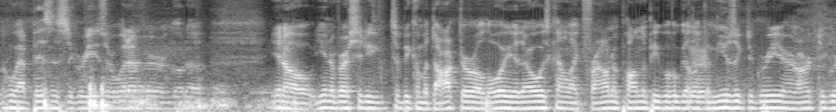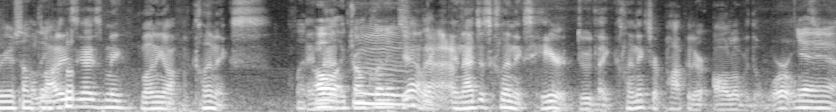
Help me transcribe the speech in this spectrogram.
who have business degrees or whatever or go to, you know, university to become a doctor or a lawyer, they're always kind of like frown upon the people who get like a music degree or an art degree or something. A something. lot of these guys make money off of clinics. Like- and oh, that- like drum Mm. clinics. Yeah, like Yeah. and not just clinics here, dude. Like clinics are popular all over the world. yeah, yeah.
